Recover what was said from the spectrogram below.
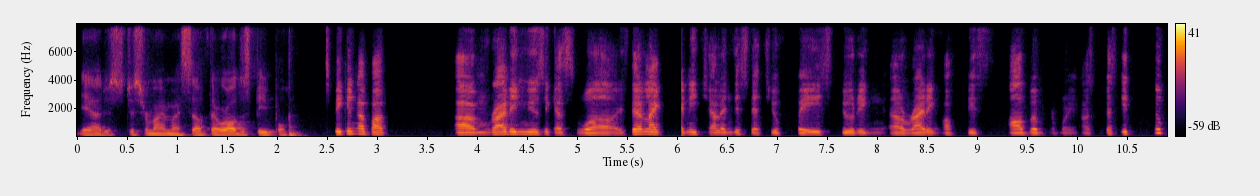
yeah, just just remind myself that we're all just people. Speaking about um, writing music as well, is there like any challenges that you faced during uh, writing of this album Harmony House because it took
